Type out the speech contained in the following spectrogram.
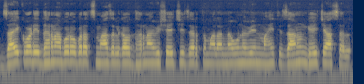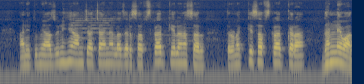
जायकवाडी धरणाबरोबरच माजलगाव धरणाविषयीची जर तुम्हाला नवनवीन माहिती जाणून घ्यायची असेल आणि तुम्ही अजूनही आमच्या चॅनलला जर सबस्क्राईब केलं नसाल तर नक्की सबस्क्राईब करा. धन्यवाद.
